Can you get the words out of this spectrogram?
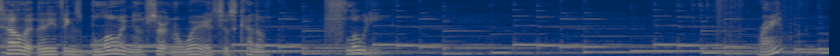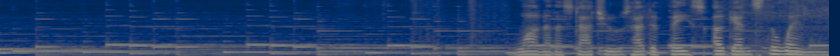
Tell that anything's blowing in a certain way. It's just kind of floaty. Right? One of the statues had to face against the wind.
